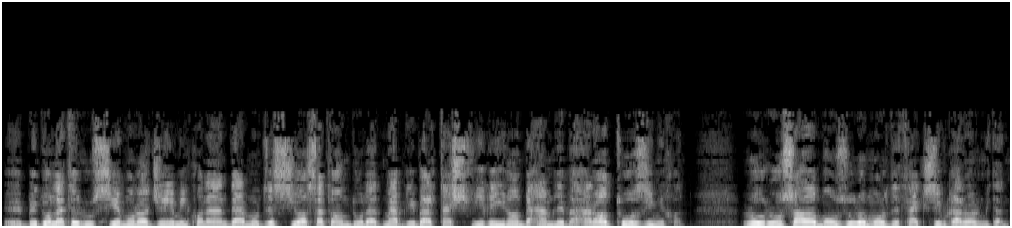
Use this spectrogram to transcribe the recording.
به دولت روسیه مراجعه می‌کنند. در مورد سیاست آن دولت مبنی بر تشویق ایران به حمله به هرات توضیح می‌خوان روسا موضوع رو مورد تکذیب قرار میدن.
